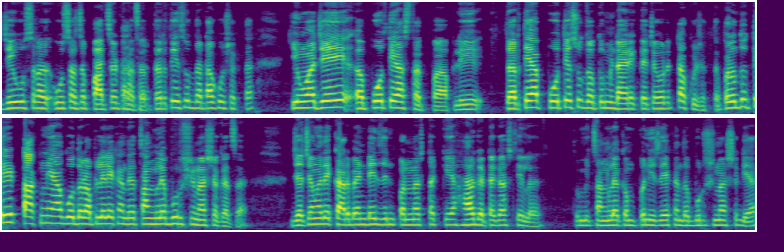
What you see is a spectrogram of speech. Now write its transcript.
जे ऊसरा ऊसाचं पाचट राहतात तर ते सुद्धा टाकू शकता. किंवा जे पोते असतात पा आपले तर त्या पोते सुद्धा तुम्ही डायरेक्ट त्याच्यावर टाकू शकता. परंतु ते टाकण्या अगोदर आपल्याला एखाद्या चांगल्या बुरशीनाशकाचा ज्याच्यामध्ये कार्बेंडायझिन पन्नास टक्के हा घटक असलेला आहे. तुम्ही चांगल्या कंपनीचं एखादं बुरशीनाशक घ्या.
